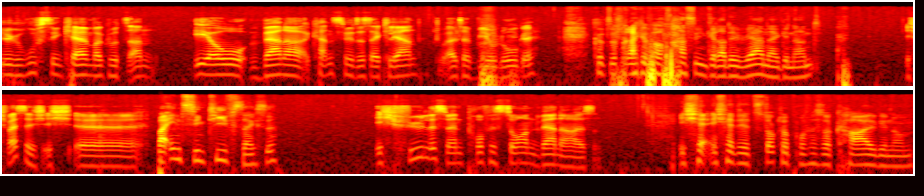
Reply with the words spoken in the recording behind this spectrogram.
Ihr rufst den Kerl mal kurz an. Eo, Werner, kannst du mir das erklären? Du alter Biologe. Kurze Frage, warum hast du ihn gerade Werner genannt? Ich weiß nicht, ich, äh, War instinktiv, sagst du? ich fühle es, wenn Professoren Werner heißen. Ich, ich hätte jetzt Dr. Professor Karl genommen.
